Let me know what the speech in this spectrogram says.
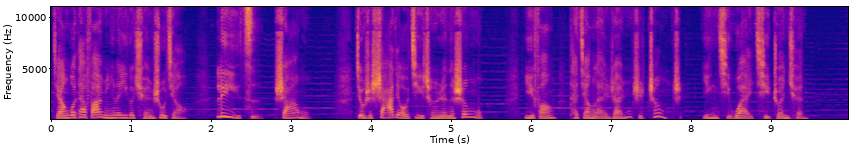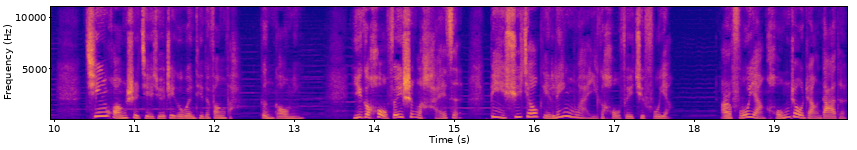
讲过他发明了一个权术，叫“立子杀母”，就是杀掉继承人的生母，以防他将来染指政治，引起外戚专权。清皇室解决这个问题的方法更高明：一个后妃生了孩子，必须交给另外一个后妃去抚养，而抚养弘昼长大的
